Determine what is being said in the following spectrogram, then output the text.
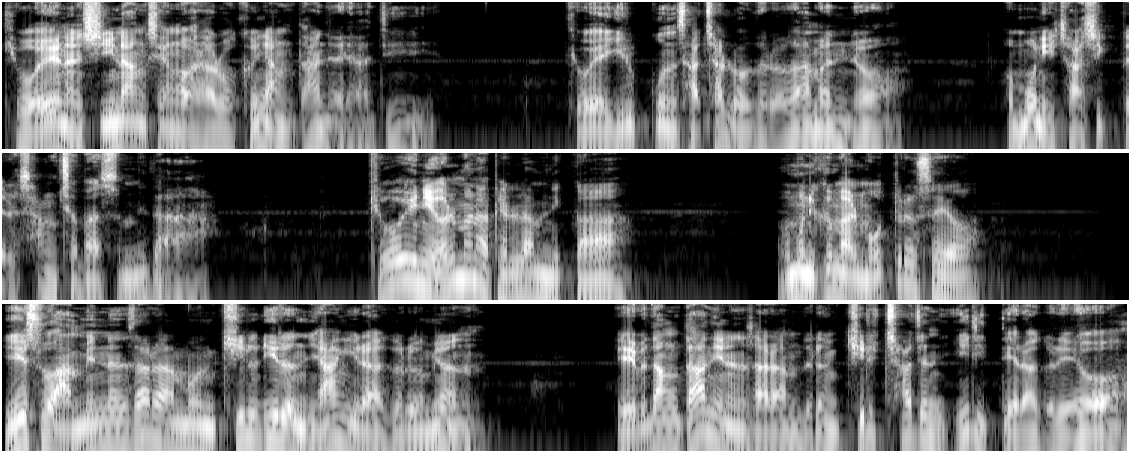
교회는 신앙생활하러 그냥 다녀야지. 교회 일꾼 사찰로 들어가면요. 어머니 자식들 상처받습니다. 교인이 얼마나 별납니까? 어머니 그 말 못 들었어요. 예수 안 믿는 사람은 길 잃은 양이라 그러면 예배당 다니는 사람들은 길 찾은 이리때라 그래요.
